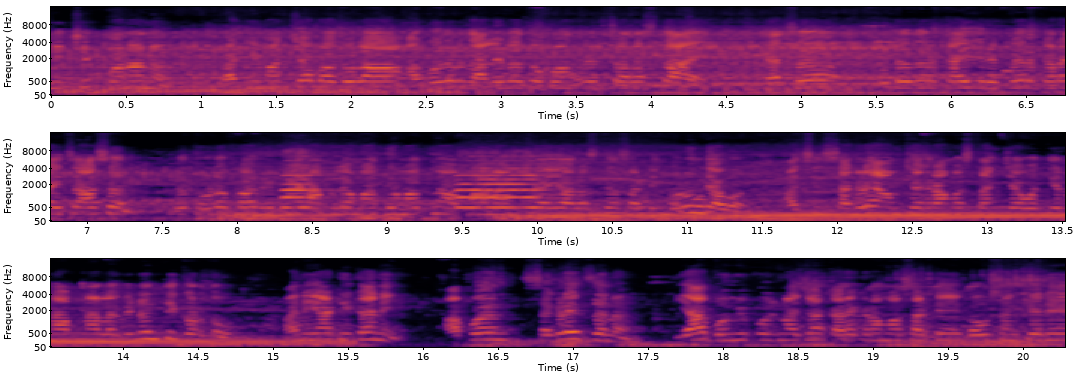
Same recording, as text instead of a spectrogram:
निश्चितपणानं पाठीमागच्या बाजूला अगोदर झालेला जो कॉन्क्रीटचा रस्ता आहे त्याचं कुठं जर काही रिपेअर करायचं असेल तर थोडंफार रिपेअर आपल्या माध्यमातून आपण आमच्या या रस्त्यासाठी करून द्यावं. अशी सगळ्या आमच्या ग्रामस्थांच्या वतीनं आपणाला विनंती करतो. आणि या ठिकाणी आपण सगळेच जण या भूमिपूजनाच्या कार्यक्रमासाठी बहुसंख्येने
